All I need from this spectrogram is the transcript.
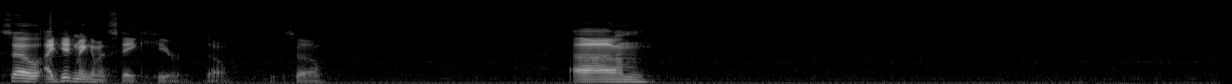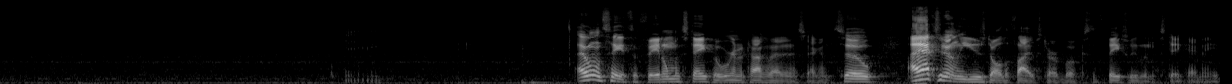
So, I did make a mistake here, though. So, um, I won't say it's a fatal mistake, but we're going to talk about it in a second. So, I accidentally used all the five star books. That's basically the mistake I made.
